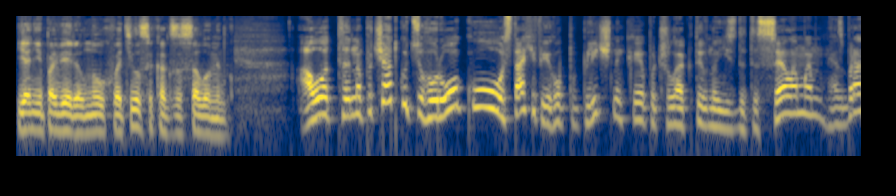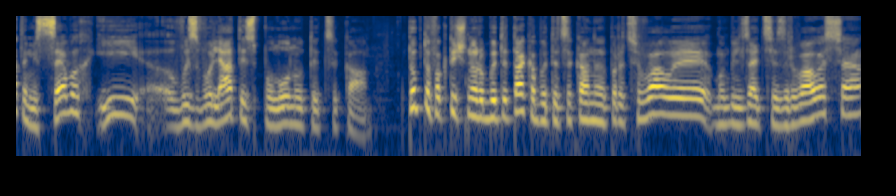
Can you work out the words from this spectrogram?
я не поверил, но ухватился как за соломинку. А от на початку цього року Стахів і його поплічники почали активно їздити з селами, збирати місцевих і е, визволяти з полону ТЦК. Тобто, фактично робити так, аби ТЦК не працювали, мобілізація зривалася,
